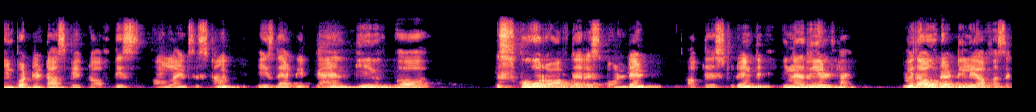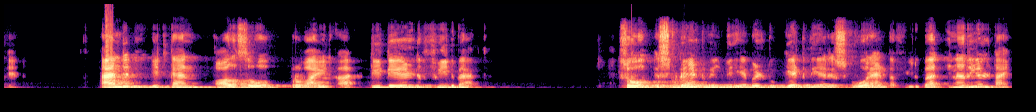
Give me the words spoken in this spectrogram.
important aspect of this online system is that it can give a score of the respondent of the student in a real time without a delay of a second. And it can also provide a detailed feedback. So student will be able to get their score and the feedback in a real time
